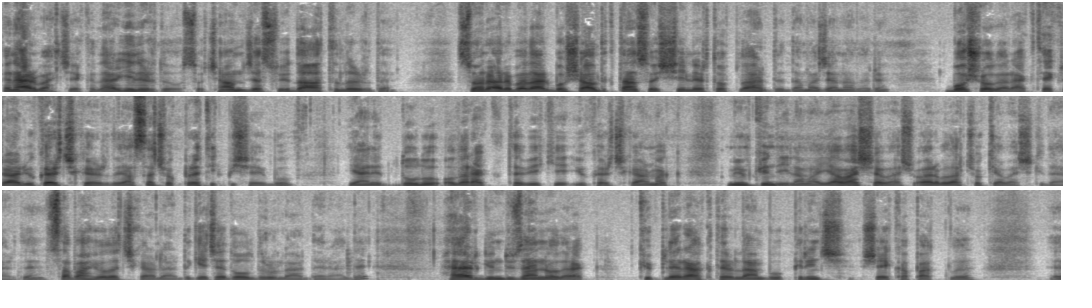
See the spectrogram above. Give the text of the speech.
Fenerbahçe'ye kadar gelirdi o su. Çamlıca suyu dağıtılırdı. Sonra arabalar boşaldıktan sonra şişeleri toplardı damacanaları. Boş olarak tekrar yukarı çıkarırdı. Aslında çok pratik bir şey bu. Yani dolu olarak tabii ki yukarı çıkarmak mümkün değil ama yavaş yavaş o arabalar çok yavaş giderdi. Sabah yola çıkarlardı, gece doldururlardı herhalde. Her gün düzenli olarak küplere aktarılan bu pirinç şey kapaklı e,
